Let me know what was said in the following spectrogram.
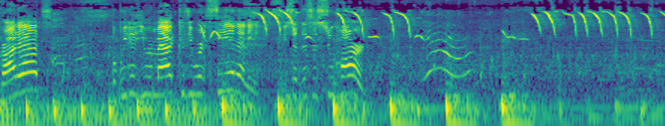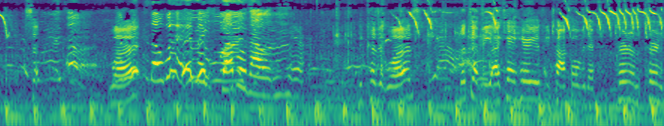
Crawdads? But we did. You were mad because you weren't seeing any. You said this is too hard. So what? Because it was. Look at me. I can't hear you if you talk over there. Turn. Turn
